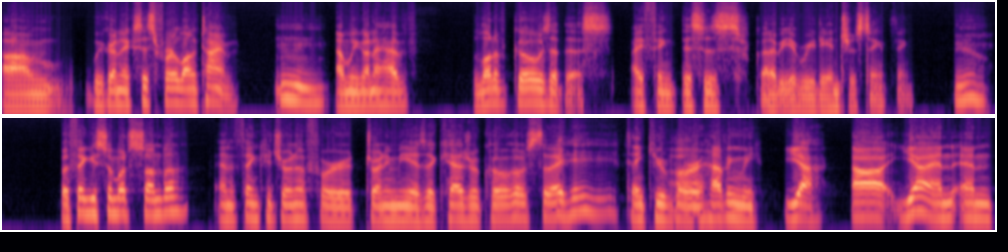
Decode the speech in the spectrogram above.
um, we're going to exist for a long time Mm, and we're going to have a lot of goes at this. I think this is going to be a really interesting thing. yeah. But thank you so much, Sondre, and thank you, Jonah, for joining me as a casual co-host today. Hey, Thank you for Uh, having me. Yeah, uh, yeah, and and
